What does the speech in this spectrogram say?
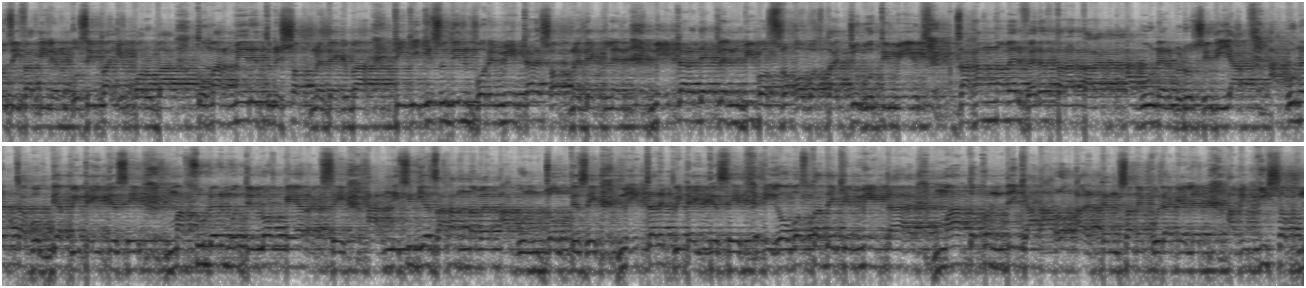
ওজিফা দিলেন। ওজিফা, এ পড়বা তোমার মেয়েরে তুমি স্বপ্নে দেখবা। ঠিকই কিছুদিন পরে মেয়েটারে স্বপ্নে দেখলেন। মেয়েটারে দেখলেন বিবস্ত্র অবস্থায় যুবতী মেয়ে। জাহান নামের ফেরত তারা তারা আগুনের রশি দিয়া, আগুনের চাবুক দিয়া পিটাইতেছে। মাসুলের মধ্যে লটকাইয়া রাখছে। আর নিচে দিয়ে জাহান নামের আগুন জ্বলতেছে। মেয়েটারে পিটাইতেছে। এই অবস্থা দেখে মেয়েটা মা তখন দেখে আরও টেনশনে পড়ে গেলেন আমি কি স্বপ্ন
